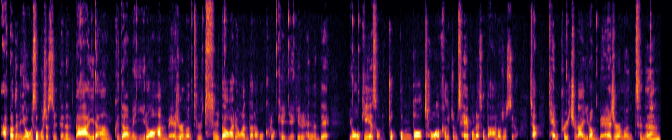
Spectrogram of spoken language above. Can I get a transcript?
아까 전에 여기서 보셨을 때는 나이랑 그 다음에 이러한 measurement를 둘 다 활용한다라고 그렇게 얘기를 했는데 여기에서는 조금 더 정확하게 좀 세분해서 나눠줬어요. 자, temperature나 이런 measurement는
